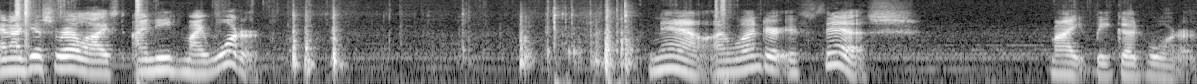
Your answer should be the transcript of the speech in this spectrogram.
And I just realized I need my water. Now, I wonder if this might be good water.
